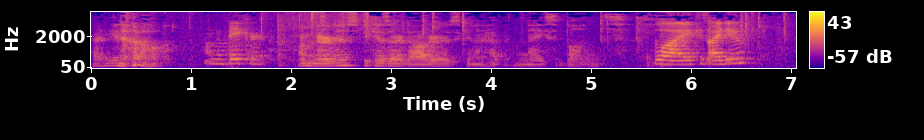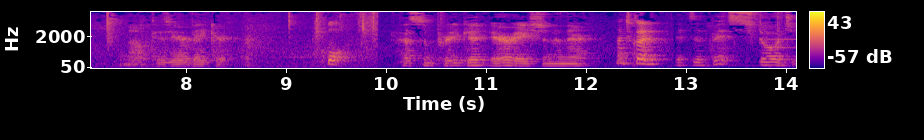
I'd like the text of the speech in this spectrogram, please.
How do you know? I'm a baker. I'm nervous because our daughter is gonna have nice buns. Why? Because I do? No, because you're a baker. Cool. Has some pretty good aeration in there. That's good. It's a bit stodgy.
